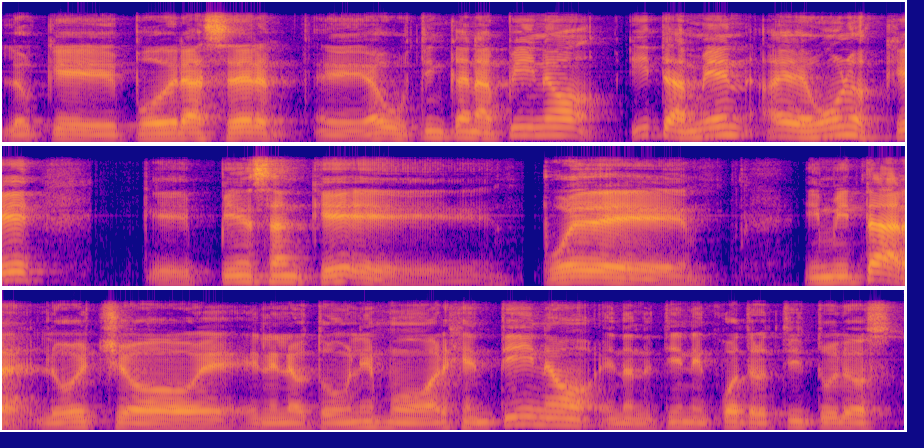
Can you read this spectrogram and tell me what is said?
lo que podrá hacer eh, Agustín Canapino y también hay algunos que, piensan que eh, puede imitar lo hecho eh, en el automovilismo argentino, en donde tiene cuatro títulos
